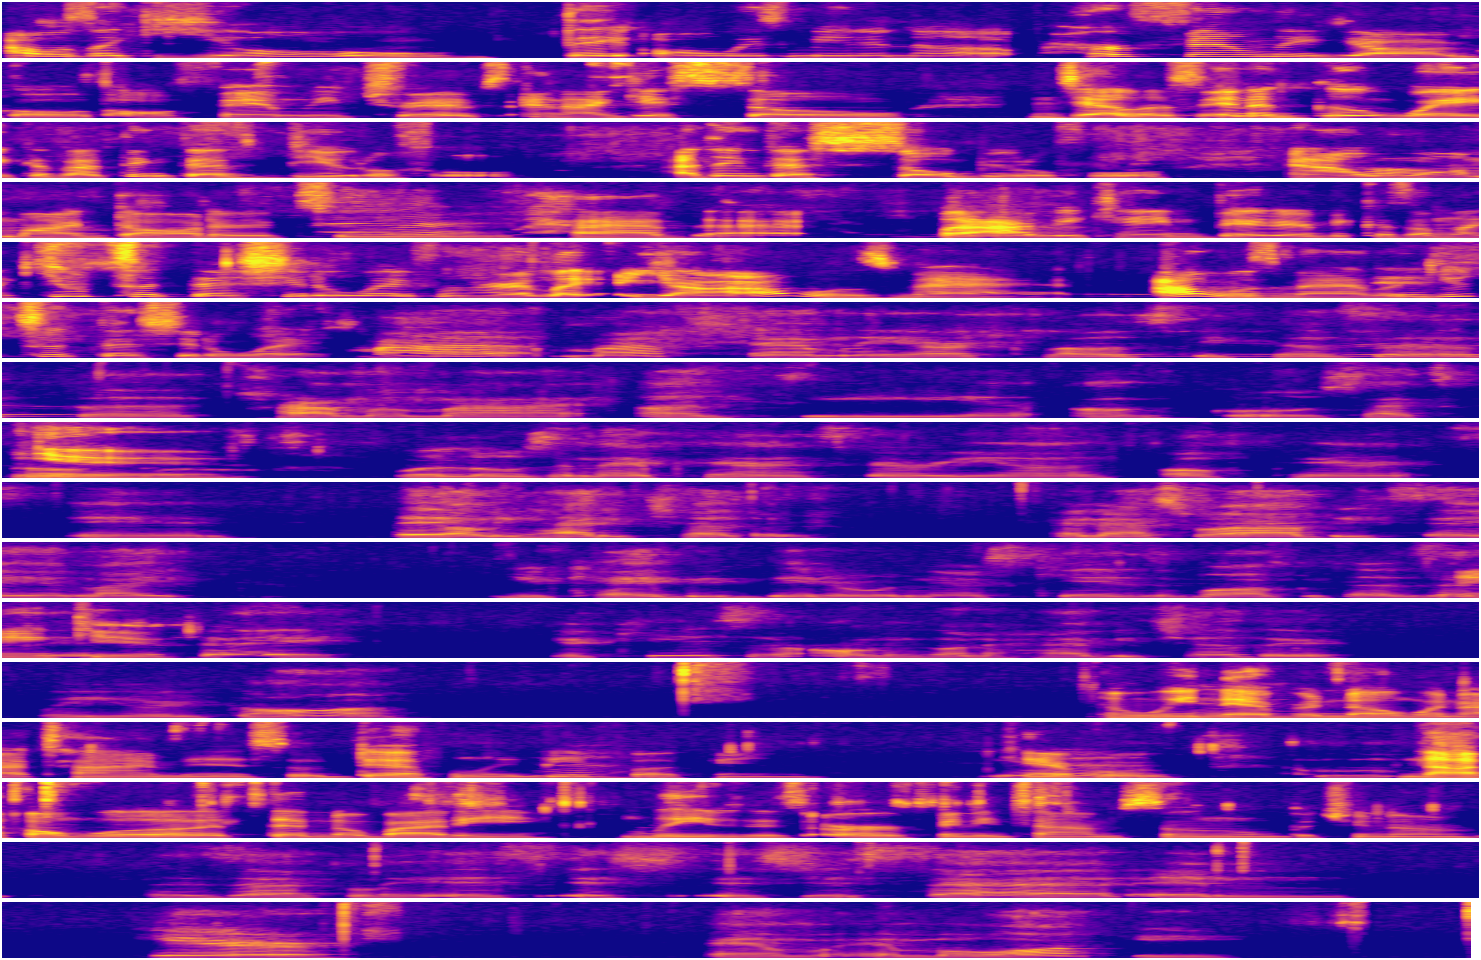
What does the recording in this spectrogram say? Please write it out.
I was like, yo, they always meeting up. Her family, y'all, goes on family trips. And I get so jealous in a good way because I think that's beautiful. I think that's so beautiful. And I oh. want my daughter to have that. But I became bitter because I'm like, you took that shit away from her. Like, y'all, I was mad. I was mad. Like, it's, you took that shit away. My my family are close because of the trauma my auntie and uncles had to go yeah. through with losing their parents very young, both parents, and they only had each other. And that's why I be saying like, you can't be bitter when there's kids involved because at Thank the end you. of the day, your kids are only going to have each other when you're gone. And we never know when our time is, so definitely be yeah. fucking careful. Yeah. Um, Knock on wood that nobody leaves this earth anytime soon, but you know. Exactly. It's it's it's just sad. And here in in Milwaukee,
